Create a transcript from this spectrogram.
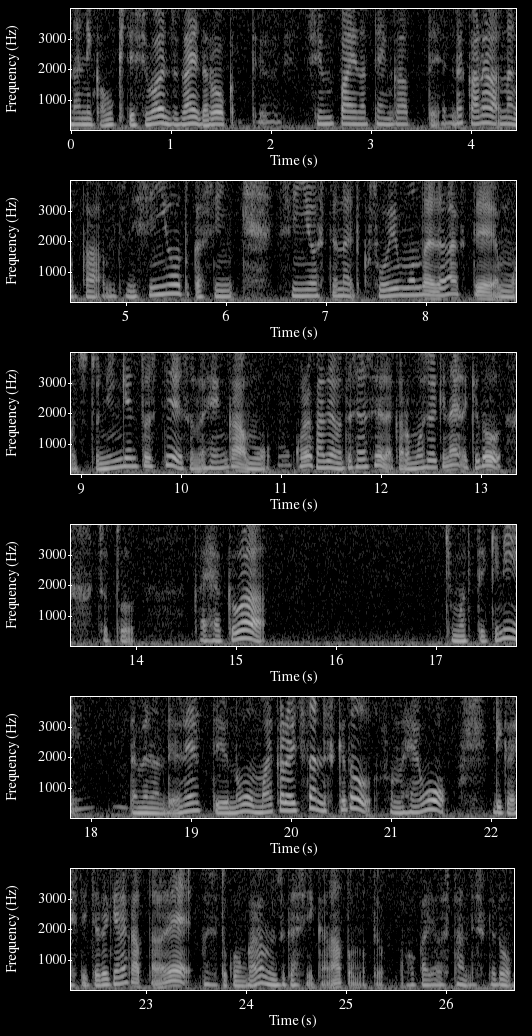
何か起きてしまうんじゃないだろうかっていうね。心配な点があってだからなんか別に信用とか信用してないとかそういう問題じゃなくてもうちょっと人間としてその辺がもうこれは完全に私のせいだから申し訳ないんだけどちょっと外泊は気持ち的にダメなんだよねっていうのを前から言ってたんですけどその辺を理解していただけなかったのでちょっと今回は難しいかなと思ってお別れをしたんですけど。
